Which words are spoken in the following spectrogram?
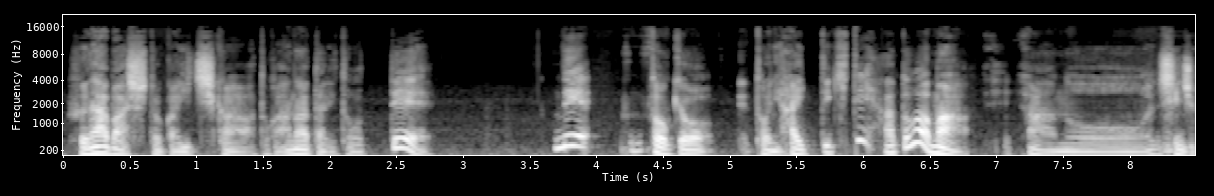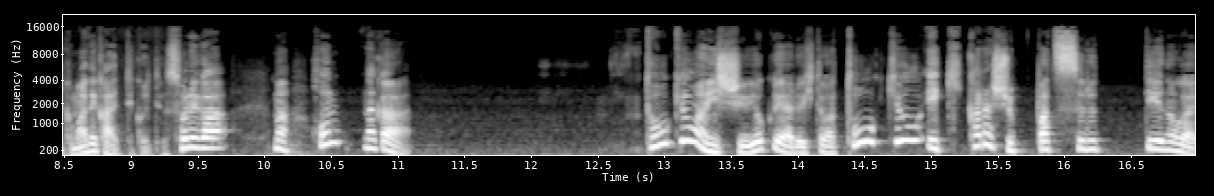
船橋とか市川とかあの辺り通って、で、東京都に入ってきて、あとはまあ、あのー、新宿まで帰ってくるっていう。それが、まあ、ほん、なんか、東京湾一周よくやる人は東京駅から出発するっていうのが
